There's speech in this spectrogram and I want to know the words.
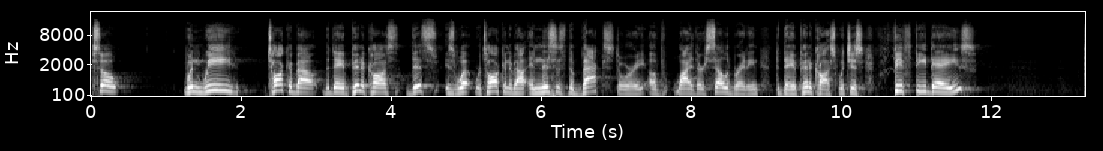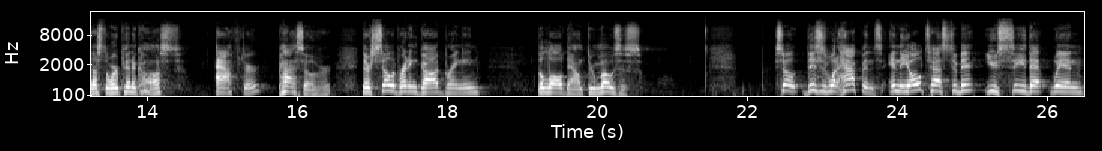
So when we talk about the day of Pentecost, this is what we're talking about, and this is the backstory of why they're celebrating the day of Pentecost, which is 50 days, thus the word Pentecost, after Passover. They're celebrating God bringing the law down through Moses. So, this is what happens. In the Old Testament, you see that when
